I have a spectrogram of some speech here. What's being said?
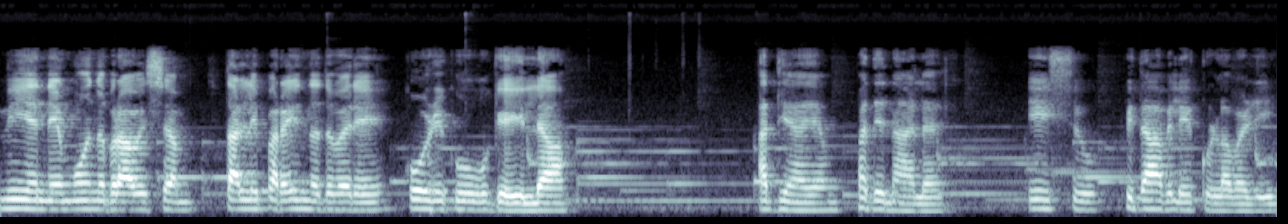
നീ എന്നെ മൂന്ന് പ്രാവശ്യം തള്ളിപ്പറയുന്നത് വരെ കോഴി കൂവുകയില്ല. അധ്യായം പതിനാല്. യേശു പിതാവിലേക്കുള്ള വഴി.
